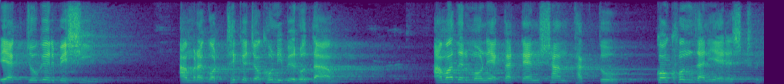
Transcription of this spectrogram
এক যোগের বেশি আমরা ঘর থেকে যখনই বের হতাম, আমাদের মনে একটা টেনশন থাকতো, কখন জানি অ্যারেস্ট হই।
